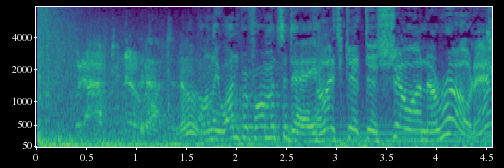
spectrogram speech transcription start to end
Good afternoon. Good afternoon. Only one performance a day. let's get this show on the road, eh?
